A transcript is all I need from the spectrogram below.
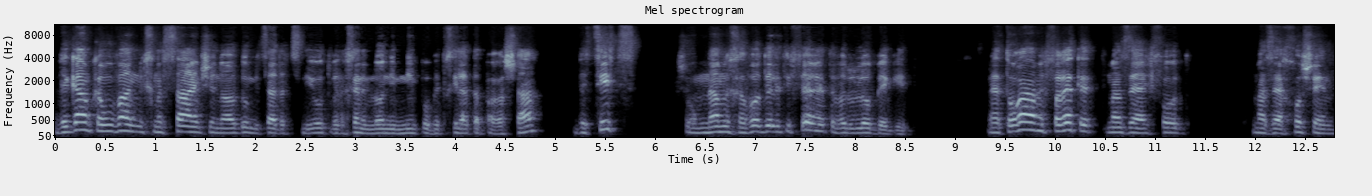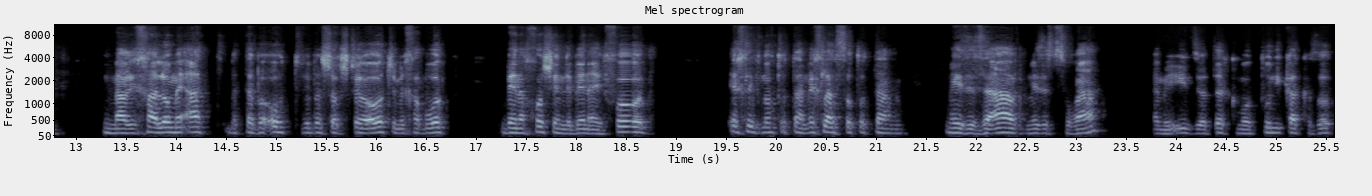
וגם כמובן מכנסיים שנועדו מצד הצניעות, ולכן הם לא נמנים פה בתחילת הפרשה, וציץ, שהוא אמנם לכבוד ולתפארת, אבל הוא לא בגד. והתורה מפרטת מה זה האפוד, מה זה החושן, היא מאריכה לא מעט בטבעות ובשרשראות שמחברות בין החושן לבין האפוד, איך לבנות אותם, איך לעשות אותם, מאיזה זהב, מאיזה צורה. המעיל זה יותר כמו טוניקה כזאת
